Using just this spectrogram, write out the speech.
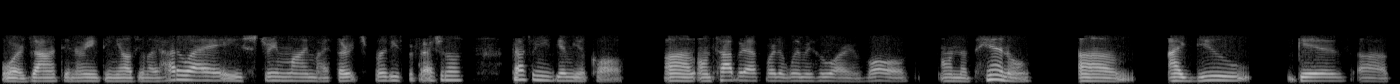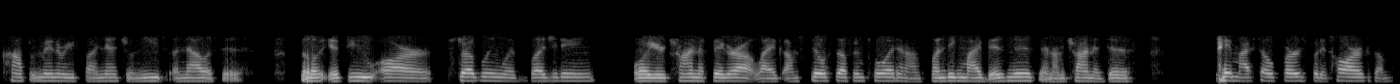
or Jonathan or anything else, you're like, how do I streamline my search for these professionals? That's when you give me a call. Um, on top of that, for the women who are involved on the panel, um, I do give uh, complimentary financial needs analysis. So if you are struggling with budgeting or you're trying to figure out like I'm still self-employed and I'm funding my business and I'm trying to just pay myself first, but it's hard because I'm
